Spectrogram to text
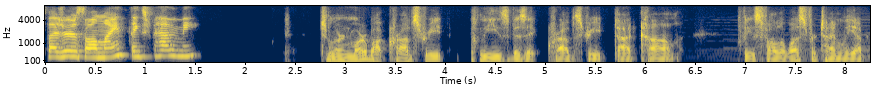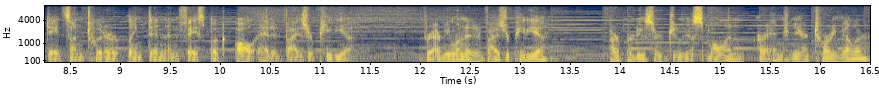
Pleasure is all mine. Thanks for having me. To learn more about CrowdStreet, please visit crowdstreet.com. Please follow us for timely updates on Twitter, LinkedIn, and Facebook, all at Advisorpedia. For everyone at Advisorpedia, our producer Julia Smolin, our engineer Tori Miller,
